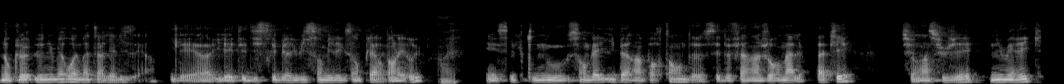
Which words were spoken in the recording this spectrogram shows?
Donc le, numéro est matérialisé. Hein. Il, est, euh, il a été distribué à 800 000 exemplaires dans les rues. Et ce qui nous semblait hyper important, c'est de faire un journal papier sur un sujet numérique,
